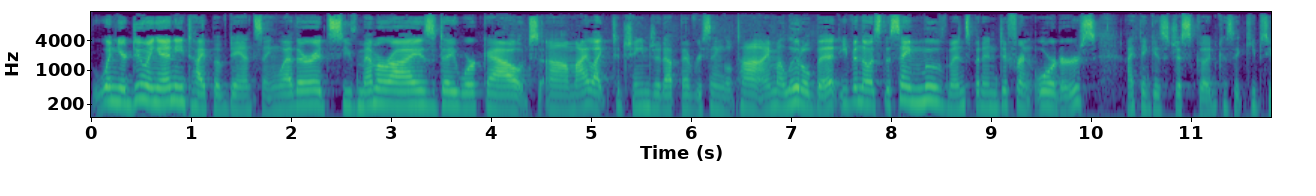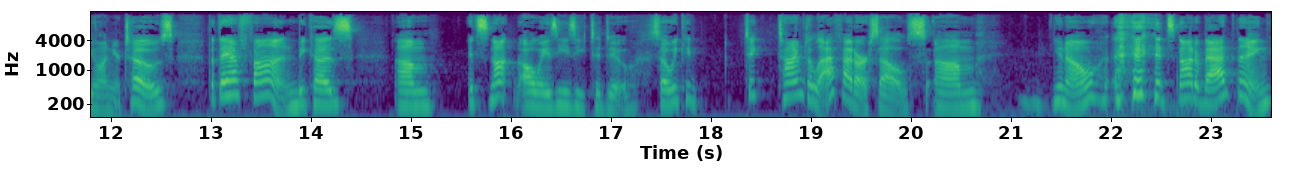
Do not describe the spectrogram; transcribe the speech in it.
When you're doing any type of dancing, whether it's you've memorized a workout, um, I like to change it up every single time a little bit, even though it's the same movements but in different orders. I think it's just good because it keeps you on your toes. But they have fun because um, it's not always easy to do. So we could take time to laugh at ourselves. Um, you know, it's not a bad thing.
